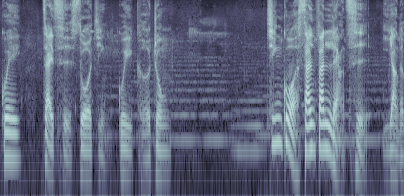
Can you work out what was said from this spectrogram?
龟再次缩进龟壳中。经过三番两次一样的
